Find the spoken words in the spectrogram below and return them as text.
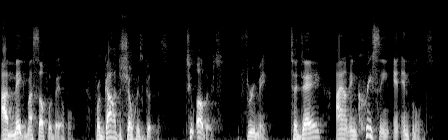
I make myself available for God to show his goodness to others through me. Today, I am increasing in influence.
